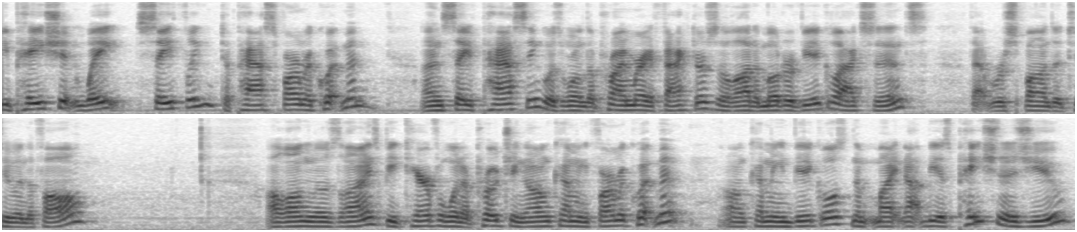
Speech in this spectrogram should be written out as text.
Be patient and wait safely to pass farm equipment. Unsafe passing was one of the primary factors of a lot of motor vehicle accidents that were responded to in the fall. Along those lines, be careful when approaching oncoming farm equipment. Oncoming vehicles might not be as patient as you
